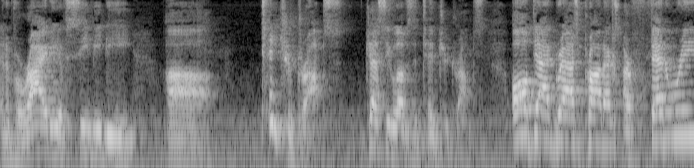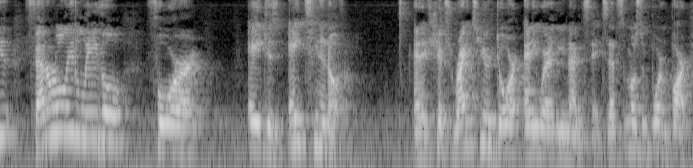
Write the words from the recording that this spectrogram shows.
and a variety of CBD uh, tincture drops. Jesse loves the tincture drops. All Dadgrass products are federally, federally legal for ages 18 and over. And it ships right to your door anywhere in the United States. That's the most important part.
